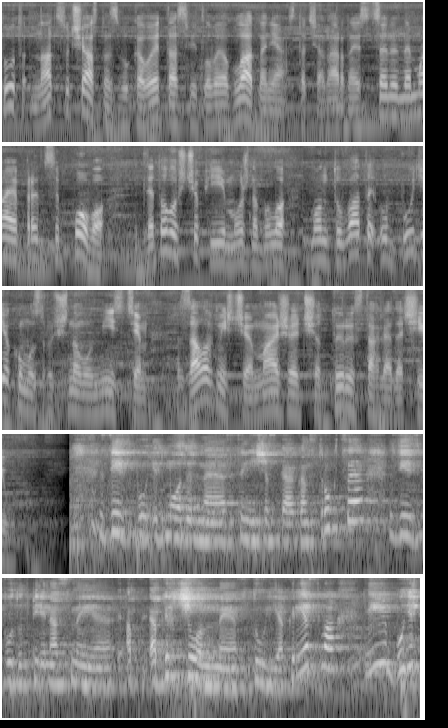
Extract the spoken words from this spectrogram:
Тут надсучасне звукове та світлове обладнання. Стаціонарної сцени немає принципово для того, щоб її можна було монтувати у будь-якому зручному місці. Зала вміщує майже 400 глядачів. Здесь будет модульная сценическая конструкция, здесь будут переносные, об- облегченные стулья, кресла, и будет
